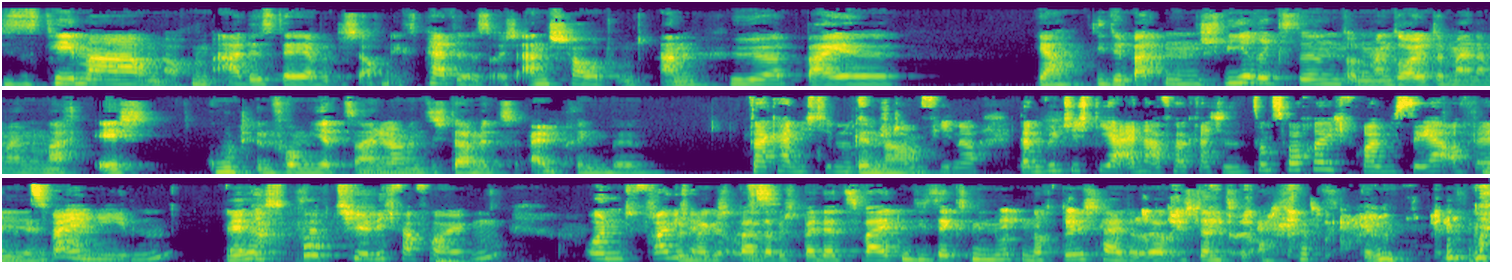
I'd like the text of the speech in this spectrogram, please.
dieses Thema und auch mit dem Adis, der ja wirklich auch ein Experte ist, euch anschaut und anhört, weil ja, die Debatten schwierig sind und man sollte meiner Meinung nach echt gut informiert sein, ja. wenn man sich damit einbringen will. Da kann ich dir nur genau. zustimmen, Fine. Dann wünsche ich dir eine erfolgreiche Sitzungswoche. Ich freue mich sehr auf deine Vielen zwei Dank. Reden. Werde ja. ich natürlich verfolgen. Und freue mich, bin mal gespannt, ob ich bei der zweiten die sechs Minuten noch durchhalte oder ob ich dann zu erschöpft bin. mal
